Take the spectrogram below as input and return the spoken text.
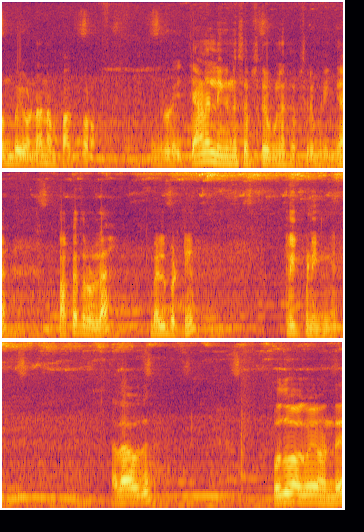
ஒன் பை ஒன்னாக நம்ம பார்க்க போகிறோம் எங்களுடைய சேனல் நீங்கள் இன்னும் சப்ஸ்கிரைப் பண்ணலாம் சப்ஸ்கிரைப் பண்ணிங்க பக்கத்தில் உள்ள பெல் பட்டையும் கிளிக் பண்ணிக்கங்க. அதாவது பொதுவாகவே வந்து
